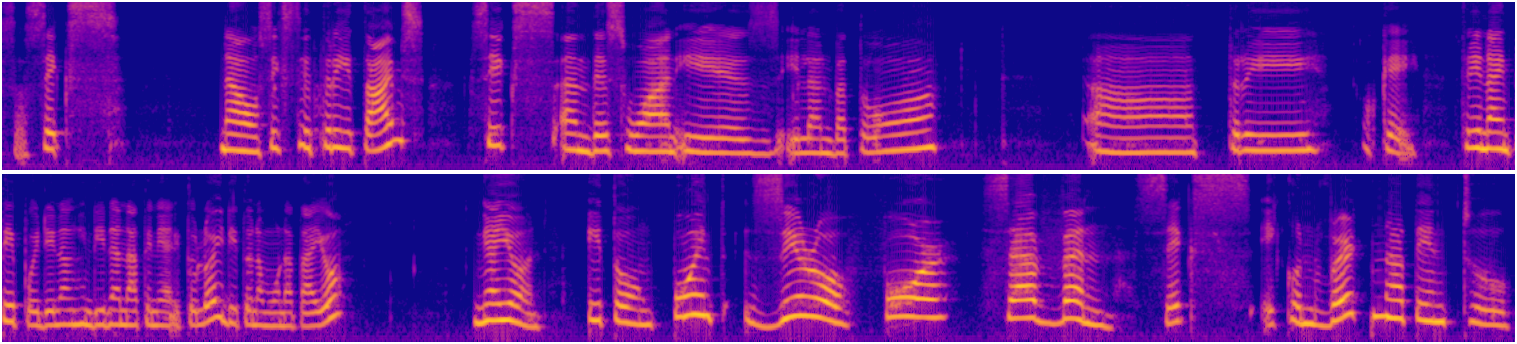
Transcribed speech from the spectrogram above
So, 6. Now, 63 times 6 and this one is, ilan ba to? Uh, 3, okay. 390, pwede nang hindi na natin yan ituloy. Dito na muna tayo. Ngayon, itong 0.04 7.6, i-convert natin to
